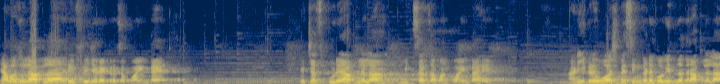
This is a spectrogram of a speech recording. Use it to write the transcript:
या बाजूला आपला रेफ्रिजरेटरचा पॉइंट आहे. त्याच्याच पुढे आपल्याला मिक्सरचा पण पॉइंट आहे. आणि इकडे वॉश बेसिनकडे बघितलं तर आपल्याला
